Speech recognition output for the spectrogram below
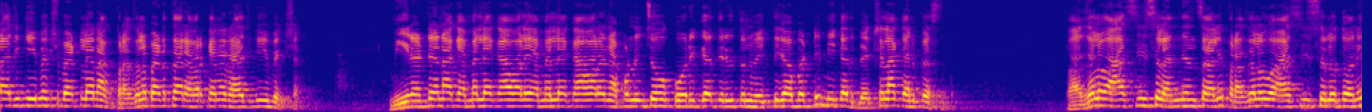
రాజకీయ భిక్ష పెట్టలే నాకు ప్రజలు పెడతారు ఎవరికైనా రాజకీయ భిక్ష. మీరంటే నాకు ఎమ్మెల్యే కావాలి ఎమ్మెల్యే కావాలని ఎప్పటి నుంచో కోరికగా తిరుగుతున్న వ్యక్తి కాబట్టి మీకు అది భిక్షలా కనిపిస్తుంది. ప్రజలు ఆశీస్సులు అందించాలి ప్రజలు ఆశీస్సులతోని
